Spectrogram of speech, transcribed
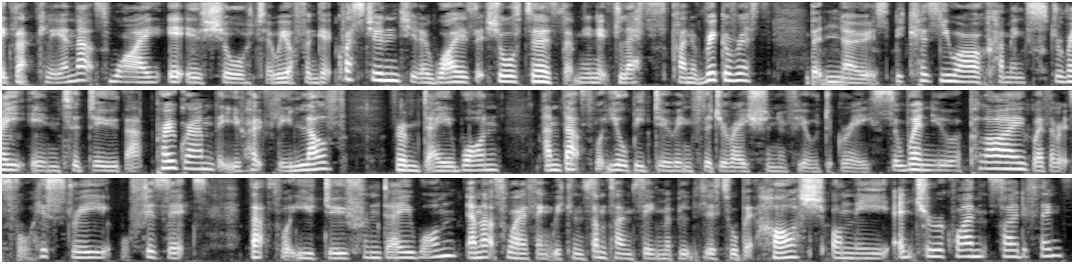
exactly. And that's why it is shorter. We often get questioned, you know, why is it shorter? Does that mean it's less kind of rigorous? But mm-hmm. no, it's because you are coming straight in to do that program that you hopefully love from day one. And that's what you'll be doing for the duration of your degree. So when you apply, whether it's for history or physics, that's what you do from day one. And that's why I think we can sometimes seem a little bit harsh on the entry requirement side of things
